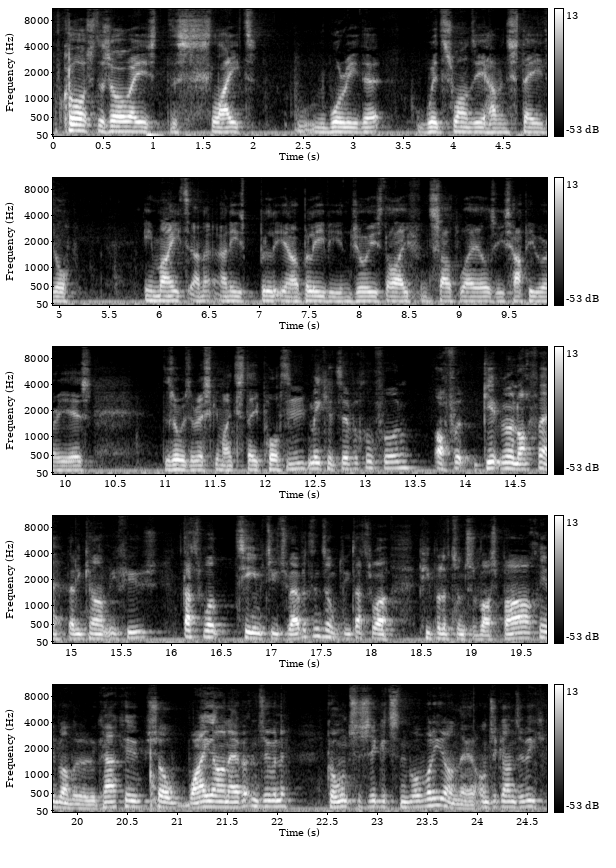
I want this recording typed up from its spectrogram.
Of course, there's always the slight worry that with Swansea having stayed up, he might, and, and he's, you know, I believe he enjoys life in South Wales. He's happy where he is. There's always a risk he might stay put. Mm. make it difficult for him. Offer, give him an offer that he can't refuse. That's what teams do to Everton, don't they? That's what people have done to Ross Barkley, Romelu Lukaku. So why aren't Everton doing it? Going to Sigurdsson, well, what are you on there? 100 grand a week?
